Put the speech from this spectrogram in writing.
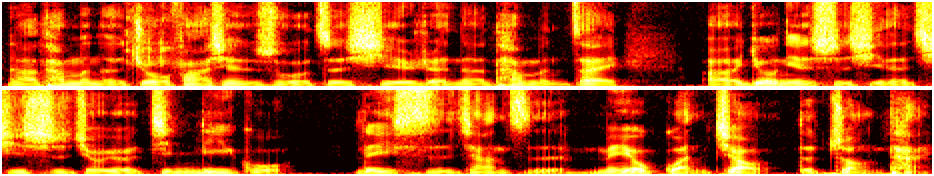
那他们呢就发现说，这些人呢他们在呃幼年时期呢其实就有经历过类似这样子没有管教的状态，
